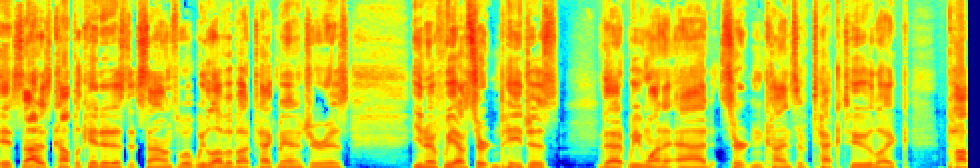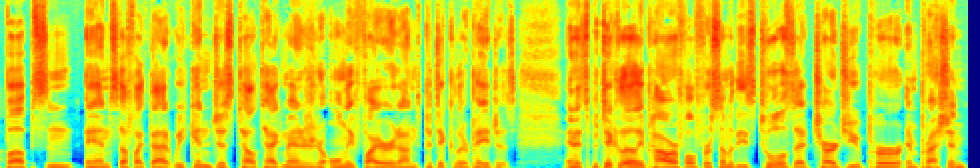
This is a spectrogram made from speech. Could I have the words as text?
It's not as complicated as it sounds. What we love about Tag Manager is, you know, if we have certain pages that we want to add certain kinds of tech to, like pop-ups and and stuff like that, we can just tell Tag Manager to only fire it on particular pages. And it's particularly powerful for some of these tools that charge you per impression,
